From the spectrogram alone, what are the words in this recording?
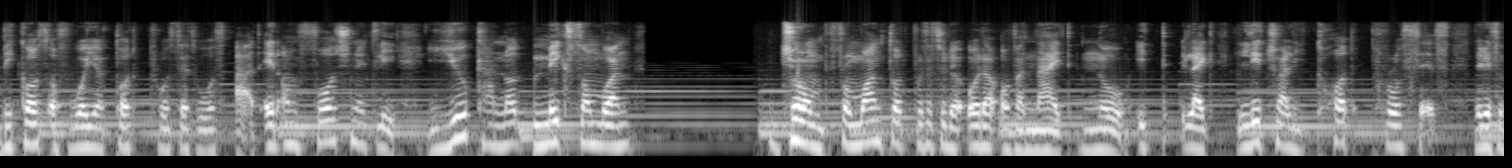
because of where your thought process was at. And unfortunately, you cannot make someone jump from one thought process to the other overnight. No, it like literally thought process. There is a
